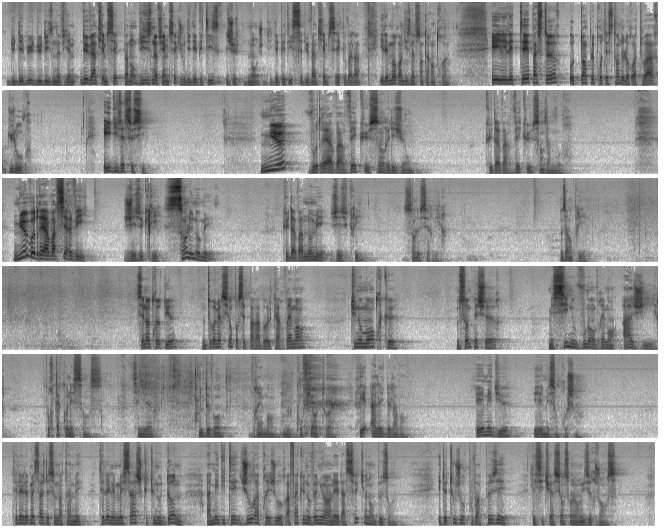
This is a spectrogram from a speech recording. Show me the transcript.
du début du, 19e, du 20e siècle, pardon, du 19e siècle, je vous dis des bêtises, non, je dis des bêtises, c'est du 20e siècle, voilà. Il est mort en 1943. Et il était pasteur au temple protestant de l'oratoire du Louvre. Et il disait ceci Mieux vaudrait avoir vécu sans religion d'avoir vécu sans amour. Mieux vaudrait avoir servi Jésus-Christ sans le nommer que d'avoir nommé Jésus-Christ sans le servir. Nous allons prier. C'est notre Dieu. Nous te remercions pour cette parabole, car vraiment, tu nous montres que nous sommes pécheurs, mais si nous voulons vraiment agir pour ta connaissance, Seigneur, nous devons vraiment nous confier en toi et aller de l'avant. Aimer Dieu et aimer son prochain. Tel est le message de ce matin, mais tel est le message que tu nous donnes à méditer jour après jour, afin que nous venions en aide à ceux qui en ont besoin, et de toujours pouvoir peser les situations selon les urgences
